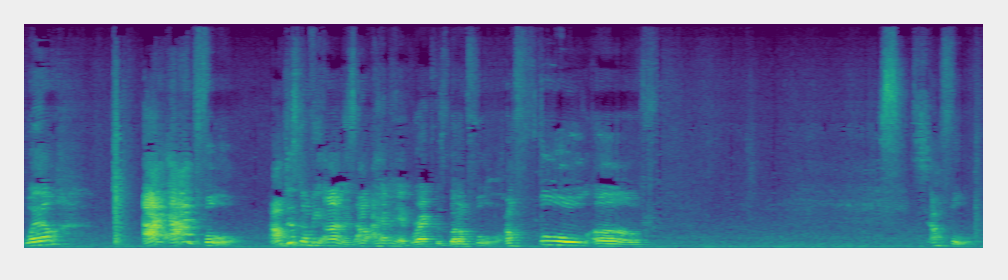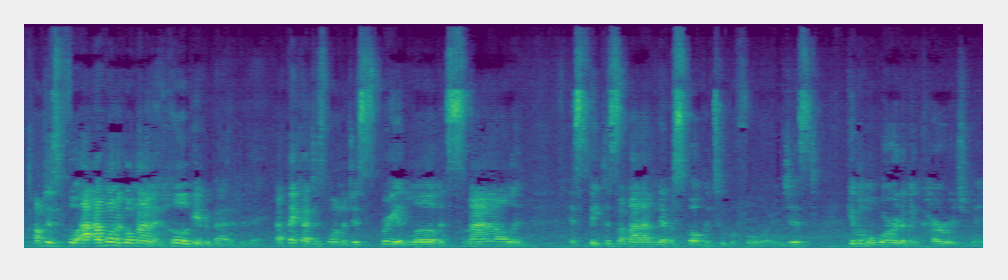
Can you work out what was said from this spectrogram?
Well, I I'm full. I'm just gonna be honest. I, I haven't had breakfast, but I'm full. I'm full of. I'm full. I'm just full. I, I want to go around and hug everybody today. I think I just want to just spread love and smile and, and speak to somebody I've never spoken to before and just give them a word of encouragement.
